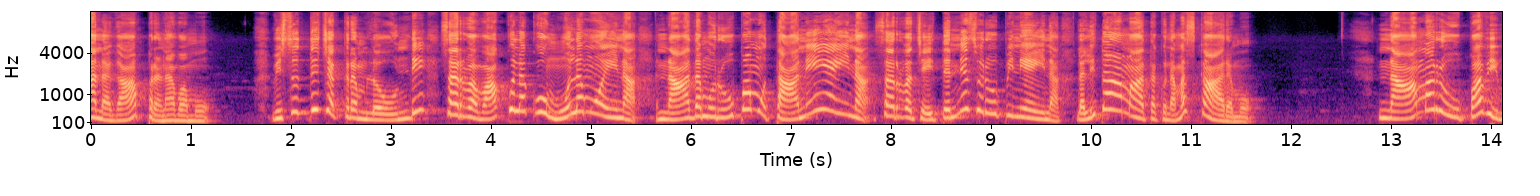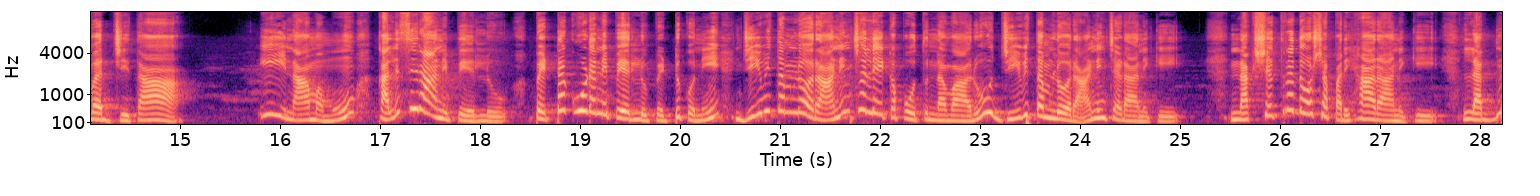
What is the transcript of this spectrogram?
అనగా ప్రణవము. విశుద్ధి చక్రంలో ఉండి సర్వవాక్కులకు మూలము అయిన నాదము రూపము తానే అయిన సర్వ చైతన్య స్వరూపిణి అయిన లలితామాతకు నమస్కారము. నామరూప వివర్జిత. ఈ నామము కలిసి రాని పేర్లు పెట్టకూడని పేర్లు పెట్టుకొని జీవితంలో రాణించలేకపోతున్న వారు జీవితంలో రాణించడానికి నక్షత్ర దోష పరిహారానికి లగ్న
